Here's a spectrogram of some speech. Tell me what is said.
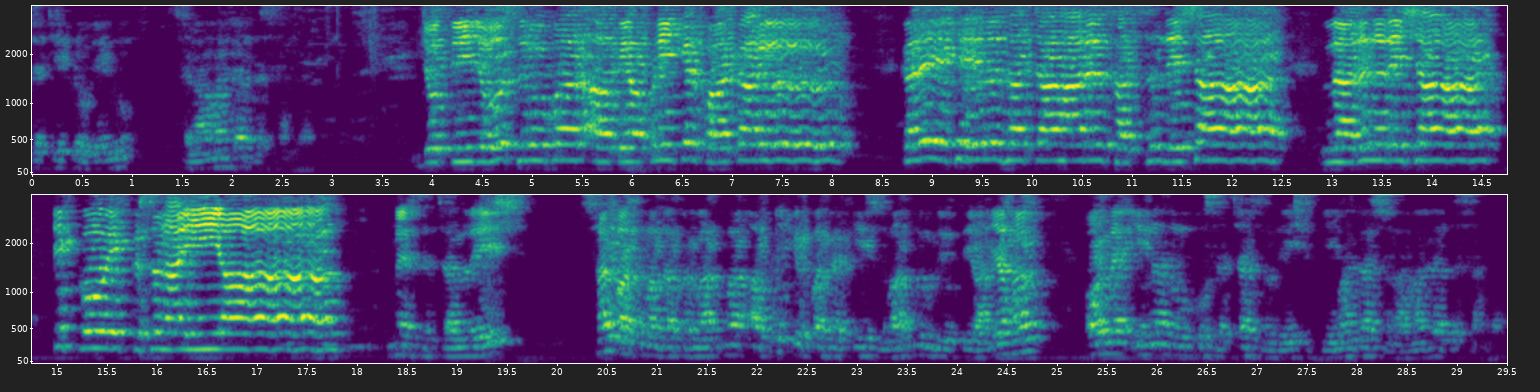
ਸੱਚੇ ਢੋਲੇ ਨੂੰ ਸੁਣਾਵਾਂਗਾ, ਦੱਸਾਂਗਾ। ਜੋਤੀ ਜੋ ਸਰੂਪਰ ਆਪੇ ਆਪਣੀ ਕਿਰਪਾ ਕਰ। ਕਰੇ ਖੇਲ ਸਾਚਾ ਹਰ ਸਤ ਸੰਦੇਸ਼ਾ, ਨਰ ਨਰੇਸ਼ਾ। ਇੱਕੋ ਇੱਕ ਸੁਣਾਈਆ। ਮੈਂ ਸੱਚਾ ਨਰੇਸ਼, ਸਰਬ ਆਤਮਾ ਦਾ ਪਰਮਾਤਮਾ, ਆਪਣੀ ਕਿਰਪਾ ਕਰਕੇ ਇਸ ਮਾਧਿਅਮ ਦੇ ਉੱਤੇ ਆ ਗਿਆ ਹਾਂ ਔਰ ਮੈਂ ਇਹਨਾਂ ਨੂੰ ਉਹ ਸੱਚਾ ਸੰਦੇਸ਼ ਦੇਵਾਂਗਾ, ਸੁਣਾਵਾਂਗਾ, ਦੱਸਾਂਗਾ।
